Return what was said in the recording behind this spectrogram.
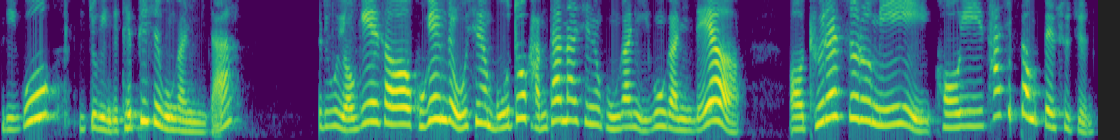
그리고 이쪽이 이제 대피실 공간입니다. 그리고 여기에서 고객님들 오시면 모두 감탄하시는 공간이 이 공간인데요. 어, 드레스룸이 거의 40평대 수준.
